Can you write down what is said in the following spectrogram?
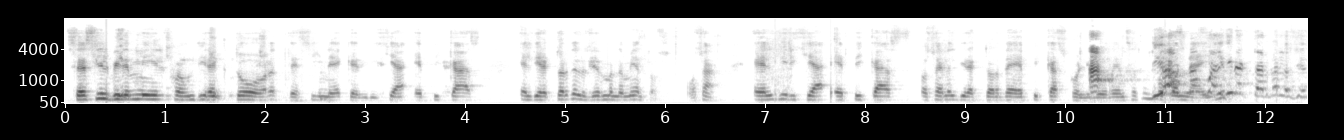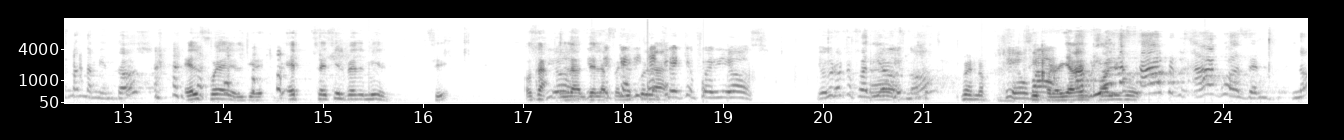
Cecil B. DeMille fue un director de cine que dirigía épicas, el director de los Diez Mandamientos. O sea, él dirigía épicas, o sea, era el director de épicas hollywoodenses. Ah, ¿Dios no fue el director de los Diez Mandamientos? Él fue el director, eh, Cecil B. DeMille, ¿sí? O sea, la, de la es película... Que cree que fue Dios. Yo creo que fue ah, Dios, ¿no? Bueno, sí, pero ya ven Abrió Hollywood... las aguas del... ¿no?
